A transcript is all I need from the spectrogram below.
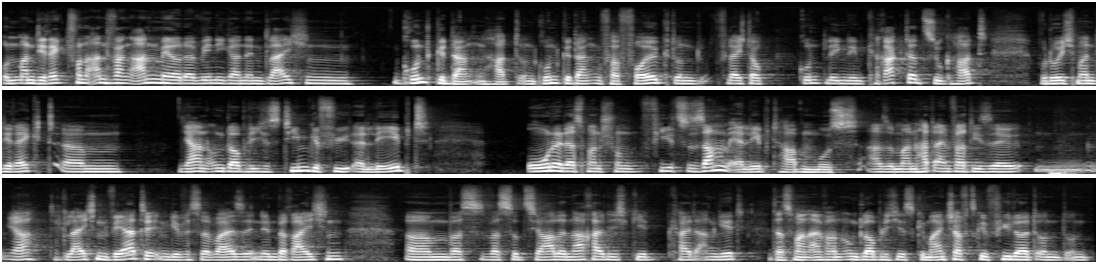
und man direkt von Anfang an mehr oder weniger den gleichen Grundgedanken hat und Grundgedanken verfolgt und vielleicht auch grundlegenden Charakterzug hat, wodurch man direkt ähm, ja, ein unglaubliches Teamgefühl erlebt, ohne dass man schon viel zusammen erlebt haben muss. Also man hat einfach diese, ja, die gleichen Werte in gewisser Weise in den Bereichen, ähm, was, was soziale Nachhaltigkeit angeht, dass man einfach ein unglaubliches Gemeinschaftsgefühl hat und, und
